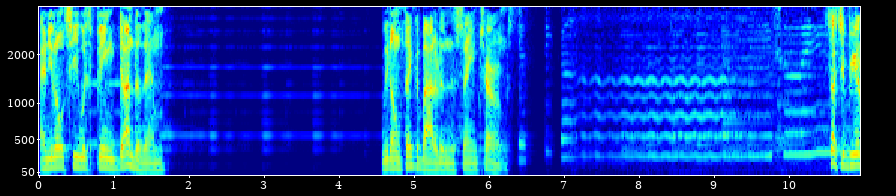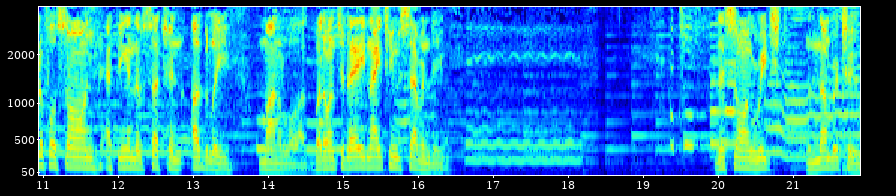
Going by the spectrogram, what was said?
and you don't see what's being done to them, we don't think about it in the same terms. Such a beautiful song at the end of such an ugly monologue. But on today, 1970, this song reached number two.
